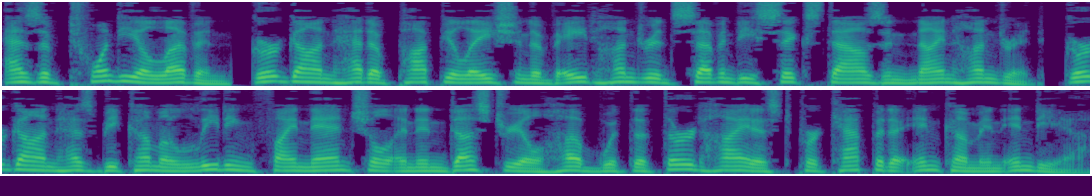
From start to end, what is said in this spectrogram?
As of 2011, Gurgaon had a population of 876,900. Gurgaon has become a leading financial and industrial hub with the third highest per capita income in India.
